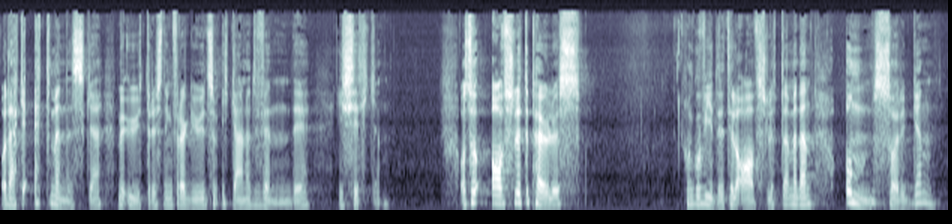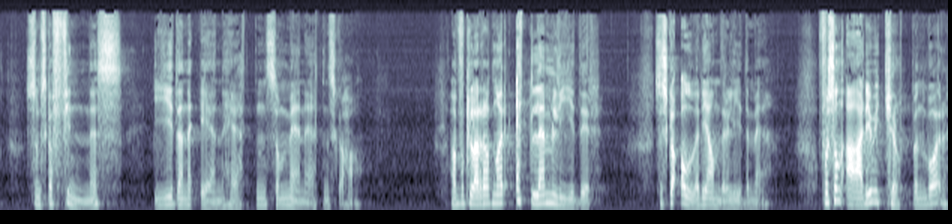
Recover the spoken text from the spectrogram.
og det er ikke ett menneske med utrustning fra Gud som ikke er nødvendig i kirken. Og så avslutter Paulus Han går videre til å avslutte med den omsorgen som skal finnes i denne enheten som menigheten skal ha. Han forklarer at når ett lem lider, så skal alle de andre lide med. For sånn er det jo i kroppen vår.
